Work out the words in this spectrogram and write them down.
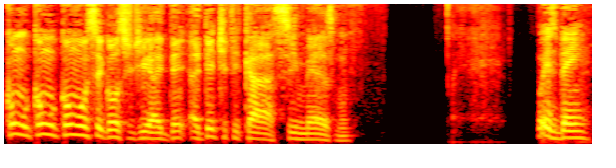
como, como, como você gosta de identificar a si mesmo? Pois bem,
